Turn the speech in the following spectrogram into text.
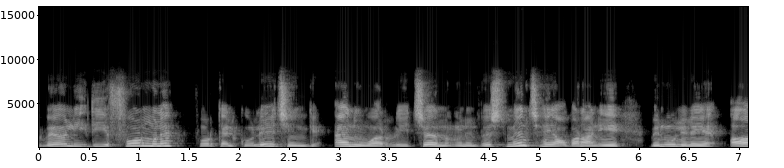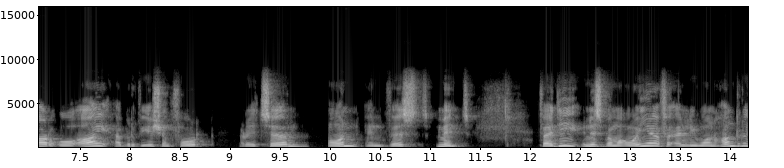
بيقول لي دي formula for calculating annual return on investment. هي عبارة عن إيه؟ بنقول اللي هي ROI abbreviation for return on investment. فدي نسبة مئوية فقال لي 100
